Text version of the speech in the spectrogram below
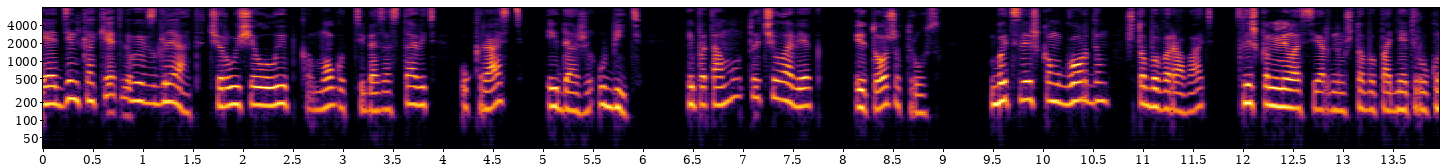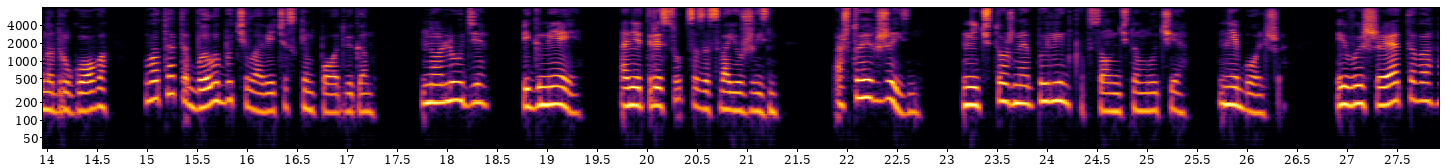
И один кокетливый взгляд, чарующая улыбка могут тебя заставить украсть и даже убить и потому ты человек, и тоже трус. Быть слишком гордым, чтобы воровать, слишком милосердным, чтобы поднять руку на другого, вот это было бы человеческим подвигом. Но люди — пигмеи, они трясутся за свою жизнь. А что их жизнь? Ничтожная пылинка в солнечном луче, не больше. И выше этого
